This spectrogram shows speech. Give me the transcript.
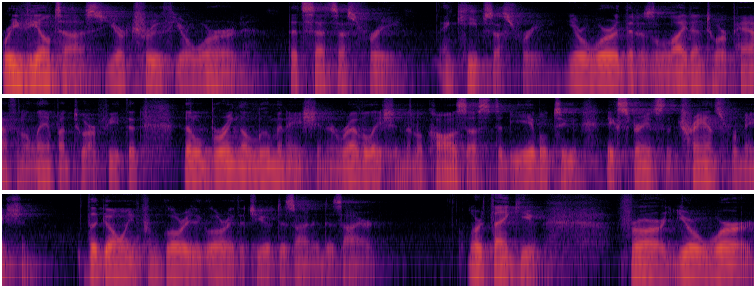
reveal to us your truth, your word that sets us free and keeps us free. Your word that is a light unto our path and a lamp unto our feet, that, that'll bring illumination and revelation, that'll cause us to be able to experience the transformation, the going from glory to glory that you have designed and desired. Lord, thank you for your word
